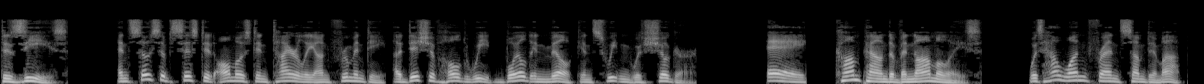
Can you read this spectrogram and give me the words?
disease, and so subsisted almost entirely on frumenty, a dish of hulled wheat boiled in milk and sweetened with sugar. A compound of anomalies, was how one friend summed him up.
